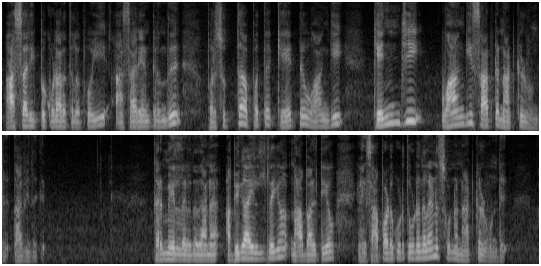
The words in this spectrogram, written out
ஆசாரிப்பு கூடாரத்தில் போய் ஆசாரியன்ட்டு இருந்து பரிசுத்த அப்பத்தை கேட்டு வாங்கி கெஞ்சி வாங்கி சாப்பிட்ட நாட்கள் உண்டு தாவீதுக்கு. கர்மேலில் இருந்ததான அபிகாயில்ட்டையும் நாபால்ட்டையும் எனக்கு சாப்பாடு கொடுத்து விடுங்களேன்னு சொன்ன நாட்கள் உண்டு.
